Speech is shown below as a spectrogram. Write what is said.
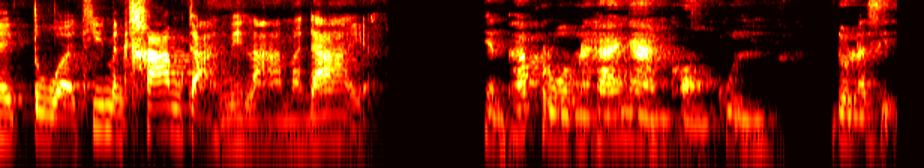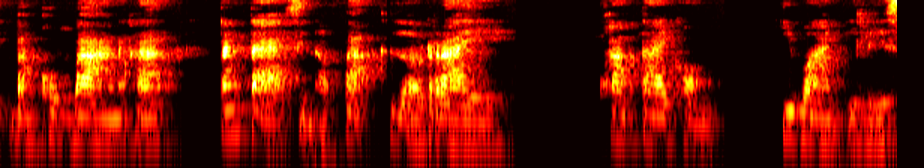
นตัวที่มันข้ามกาลเวลามาได้อะเห็นภาพรวมนะคะงานของคุณดลสิทธิ์บางคมบางนะคะ ตั้งแต่ศิลปะคืออะไร ความตายของอีวานอิลิช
